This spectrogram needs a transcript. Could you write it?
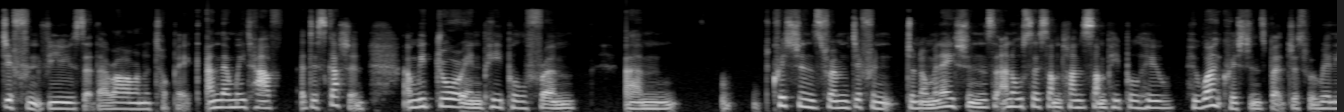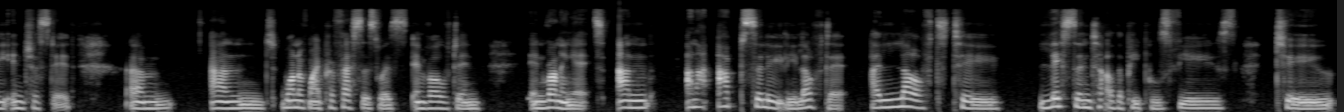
different views that there are on a topic. And then we'd have a discussion and we'd draw in people from um, Christians from different denominations, and also sometimes some people who who weren't Christians but just were really interested. Um, and one of my professors was involved in in running it, and and I absolutely loved it. I loved to listen to other people's views, to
